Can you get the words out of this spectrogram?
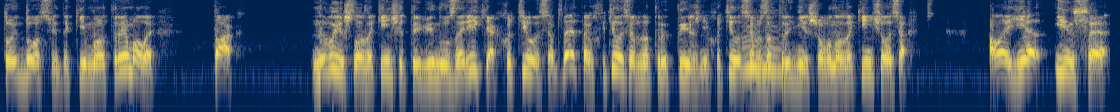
той досвід, який ми отримали. Так, не вийшло закінчити війну за рік, як хотілося б. Знаєте, хотілося б за три тижні, хотілося б за три дні, щоб воно закінчилося. Але є інше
